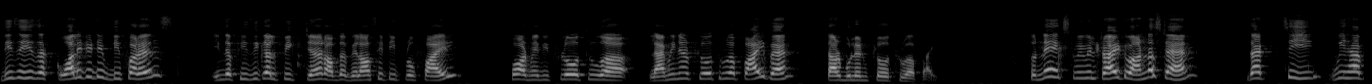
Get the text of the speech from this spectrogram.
this is a qualitative difference in the physical picture of the velocity profile for maybe flow through a laminar flow through a pipe and turbulent flow through a pipe. So next we will try to understand that see we have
